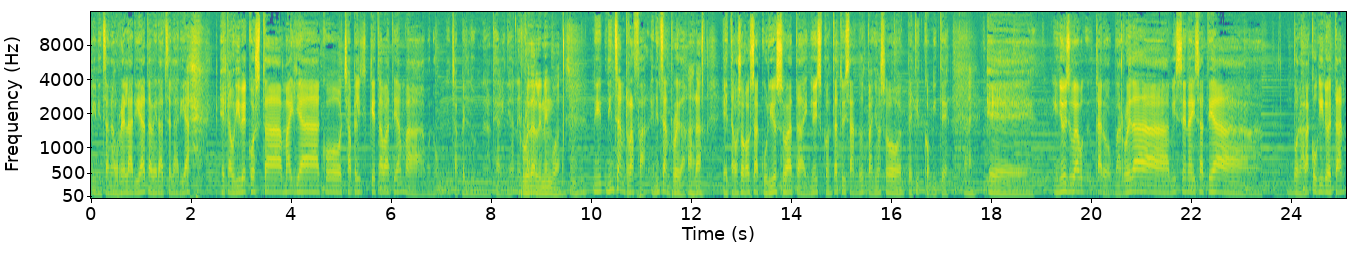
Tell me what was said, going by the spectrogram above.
ni nintzen aurrelaria eta beratzelaria, eta Uribe Kosta mailako txapelketa batean, ba, bueno, txapeldun atea ginean. Eta Rueda lehenengoa. Ni, nintzen Rafa, e, nintzen Rueda. Ara, Eta oso gauza kuriosoa eta inoiz kontatu izan dut, baina oso petit komite. bai. E, inoiz, ba, karo, barrueda bizena izatea, bueno, alako giroetan,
